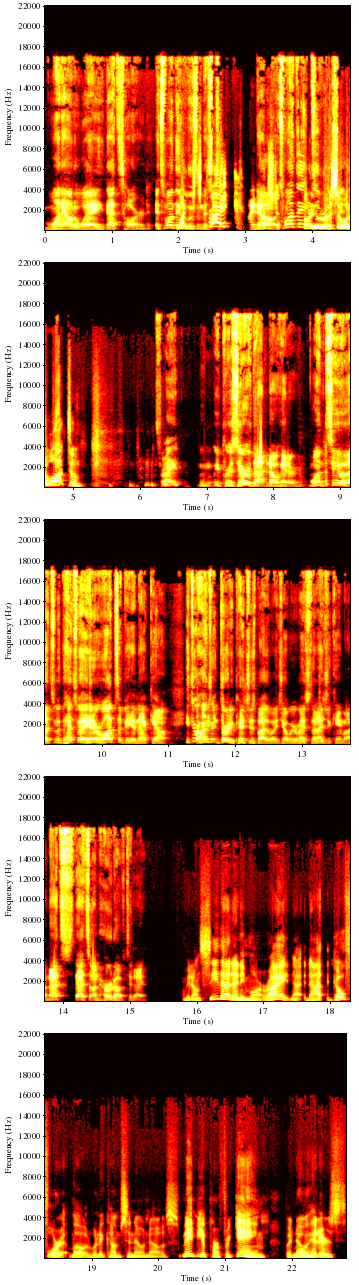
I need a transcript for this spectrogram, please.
One out away, that's hard. It's one thing one losing strike. the strike. I know. One it's one thing. Tony La Russa would have walked him. that's right. We preserved that no hitter. One two. That's what that's what a hitter wants to be in that count. He threw 130 pitches, by the way, Joe. We were mentioning that as you came on. That's that's unheard of today. We don't see that anymore, right? Not not go for it mode when it comes to no nos. Maybe a perfect game, but no hitters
